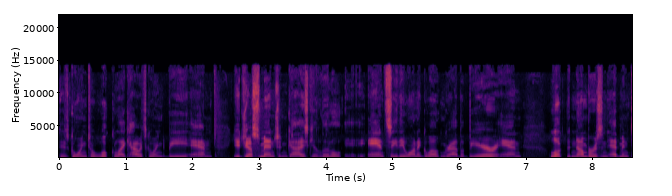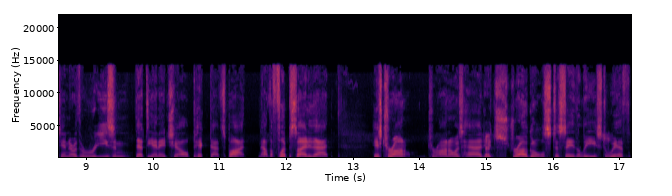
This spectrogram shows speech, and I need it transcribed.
is going to look like, how it's going to be. And you just mentioned guys get a little antsy. They want to go out and grab a beer. And look, the numbers in Edmonton are the reason that the NHL picked that spot. Now, the flip side of that is Toronto. Toronto has had its struggles, to say the least, with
